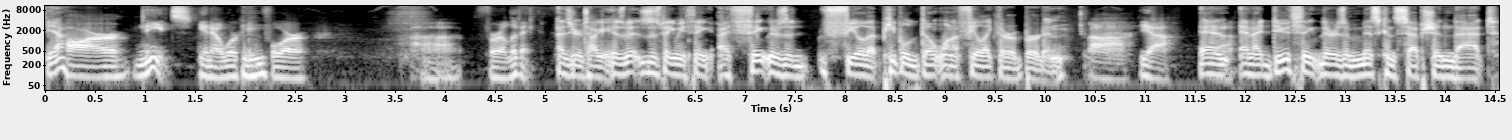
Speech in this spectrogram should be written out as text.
Yeah. our needs. You know, working for uh, for a living. As you're talking, it's just making me think. I think there's a feel that people don't want to feel like they're a burden, Ah, yeah. and and I do think there's a misconception that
